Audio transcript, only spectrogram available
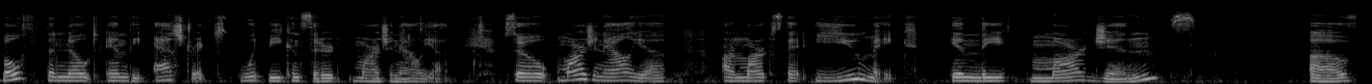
both the note and the asterisk would be considered marginalia. So, marginalia are marks that you make in the margins of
